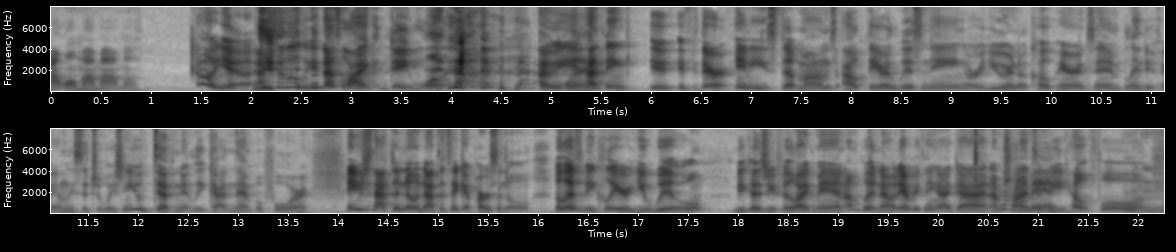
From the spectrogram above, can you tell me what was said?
I want my mama. Oh yeah, absolutely. That's like day one. Not I mean, one. I think if, if there are any stepmoms out there listening, or you're in a co-parenting blended family situation, you've definitely gotten that before, and you just have to know not to take it personal. But let's be clear, you will because you feel like, man, I'm putting out everything I got. I'm No, trying man. to be helpful. Mm-mm.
